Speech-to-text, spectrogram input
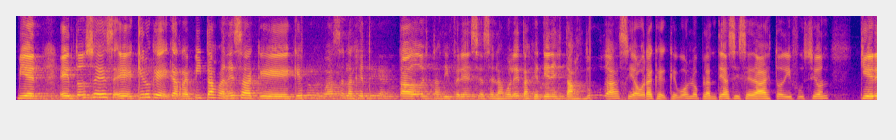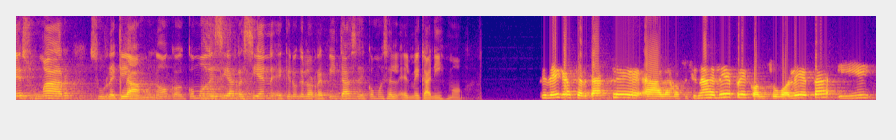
Bien, entonces eh, quiero que, repitas, Vanessa, qué es lo que puede hacer la gente que ha notado estas diferencias en las boletas, que tiene estas dudas y ahora que, vos lo planteás y se da esto de difusión, quiere sumar su reclamo, ¿no? Como decías recién, eh, quiero que lo repitas, eh, cómo es el, mecanismo. Tiene que acercarse a las oficinas del EPRE con su boleta y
